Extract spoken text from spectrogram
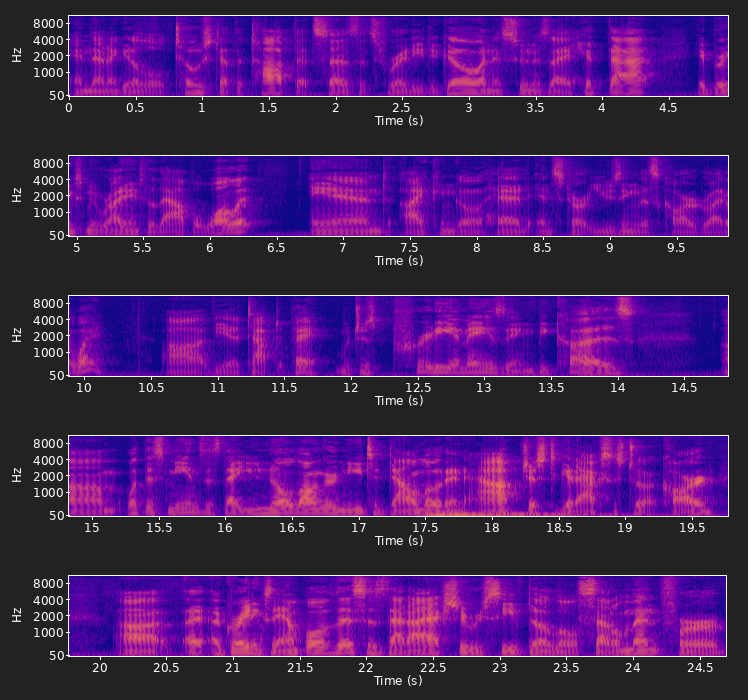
And then I get a little toast at the top that says it's ready to go. And as soon as I hit that, it brings me right into the Apple Wallet. And I can go ahead and start using this card right away uh, via Tap to Pay, which is pretty amazing because um, what this means is that you no longer need to download an app just to get access to a card. Uh, a, a, great example of this is that I actually received a little settlement for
